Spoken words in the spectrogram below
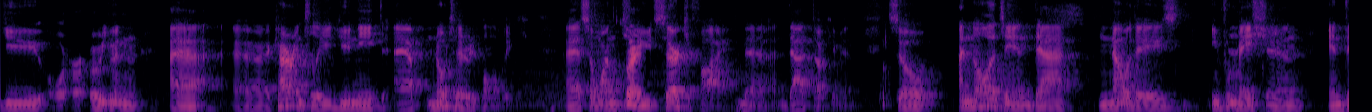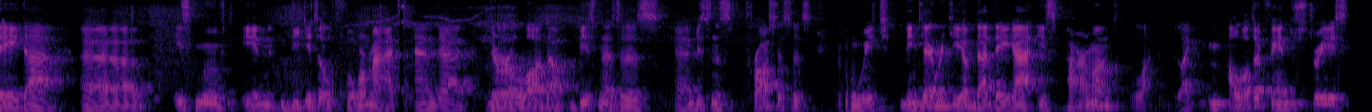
you or, or even uh, uh, currently you need a notary public. uh, someone to Right. certify the, that document. So acknowledging that nowadays information and data is moved in digital formats and that there are a lot of businesses and business processes in which the integrity of that data is paramount like, like a lot of industries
